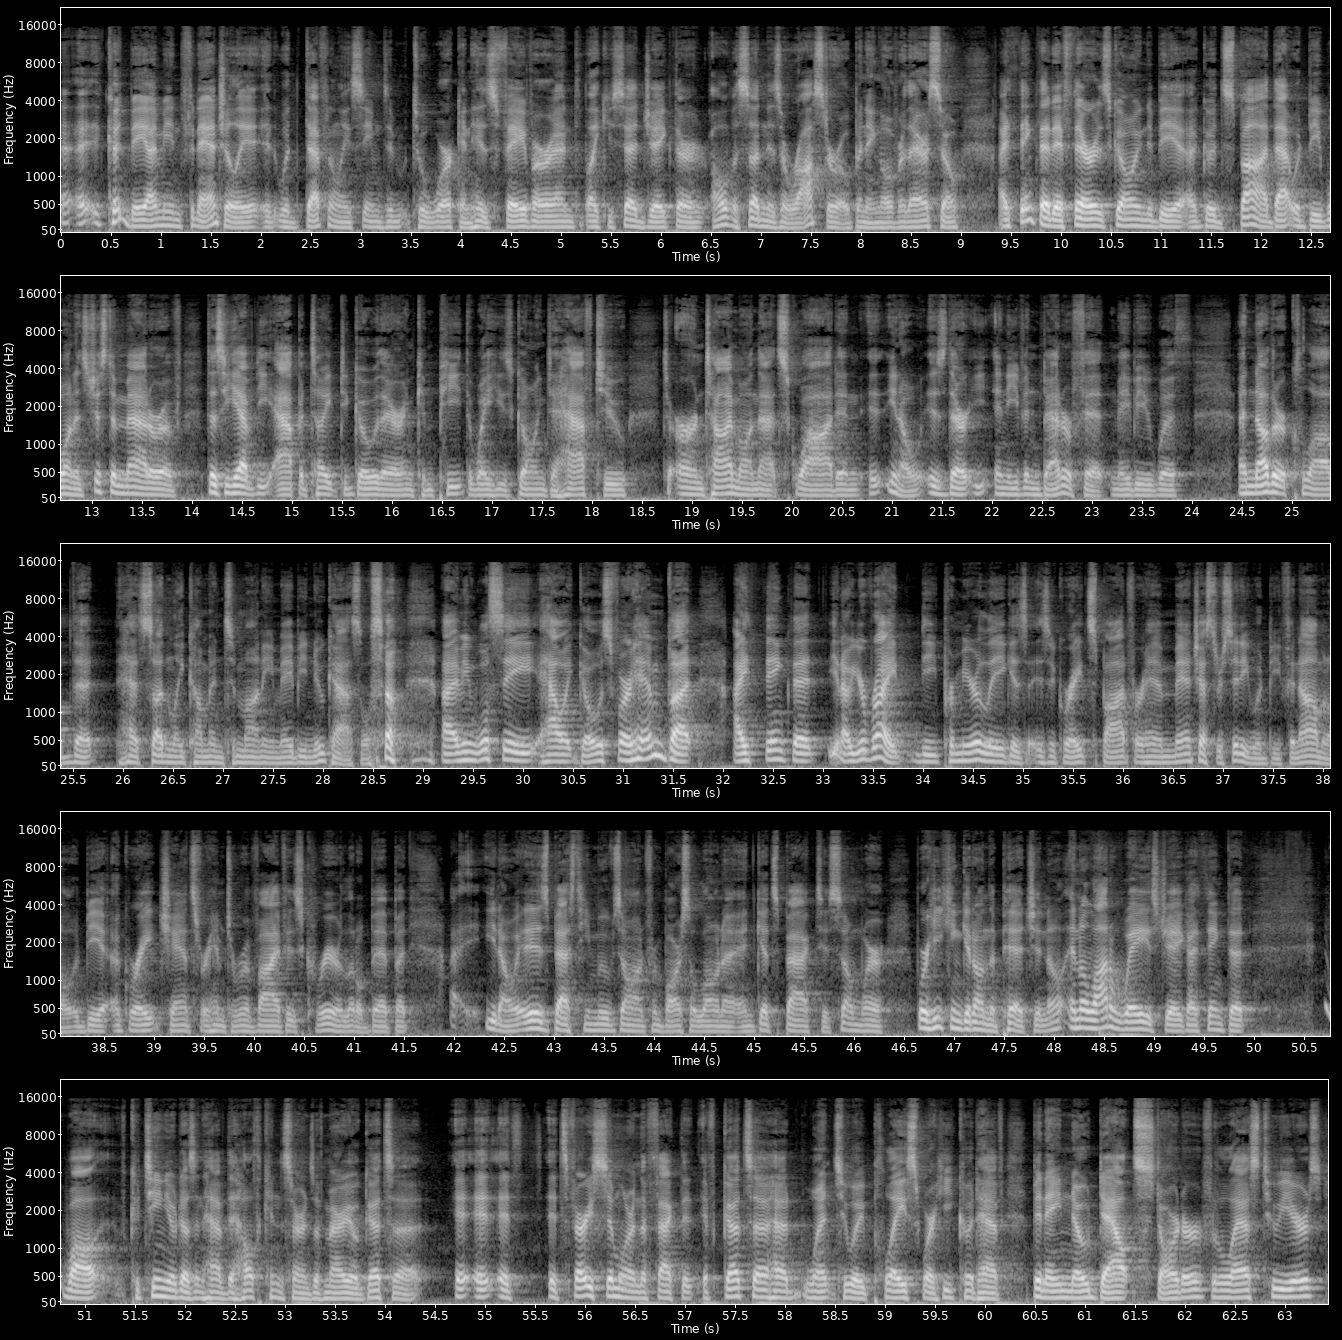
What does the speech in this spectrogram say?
It could be. I mean, financially, it would definitely seem to, to work in his favor. And like you said, Jake, there all of a sudden is a roster opening over there. So I think that if there is going to be a good spot, that would be one. It's just a matter of does he have the appetite to go there and compete the way he's going to have to to earn time on that squad? And, you know, is there an even better fit maybe with another club that has suddenly come into money, maybe Newcastle? So, I mean, we'll see how it goes for him, but. I think that you know you're right. The Premier League is is a great spot for him. Manchester City would be phenomenal. It would be a great chance for him to revive his career a little bit. But uh, you know, it is best he moves on from Barcelona and gets back to somewhere where he can get on the pitch. And in a lot of ways, Jake, I think that while Coutinho doesn't have the health concerns of Mario Götze, it, it, it's it's very similar in the fact that if Götze had went to a place where he could have been a no doubt starter for the last two years,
